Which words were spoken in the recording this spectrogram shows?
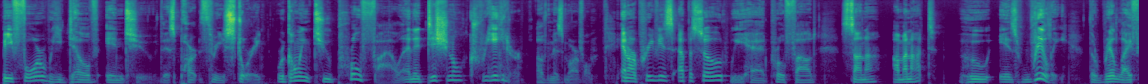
Before we delve into this part three story, we're going to profile an additional creator of Ms. Marvel. In our previous episode, we had profiled Sana Amanat, who is really the real life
